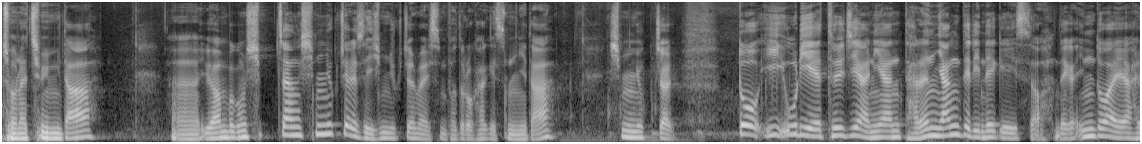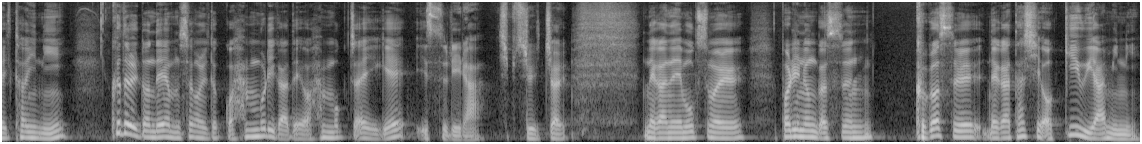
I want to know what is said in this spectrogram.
좋은 아침입니다. 어, 요한복음 10장 16절에서 26절 말씀 보도록 하겠습니다. 16절 또 이 우리에 들지 아니한 다른 양들이 내게 있어 내가 인도하여야 할 터이니 그들도 내 음성을 듣고 한 무리가 되어 한 목자에게 있으리라. 17절 내가 내 목숨을 버리는 것은 그것을 내가 다시 얻기 위함이니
